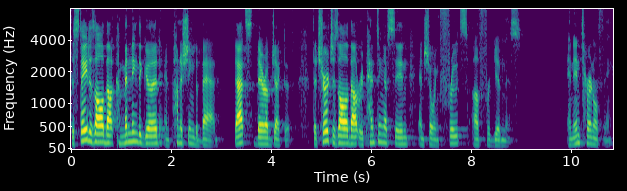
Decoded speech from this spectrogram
the state is all about commending the good and punishing the bad. That's their objective. The church is all about repenting of sin and showing fruits of forgiveness, an internal thing.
